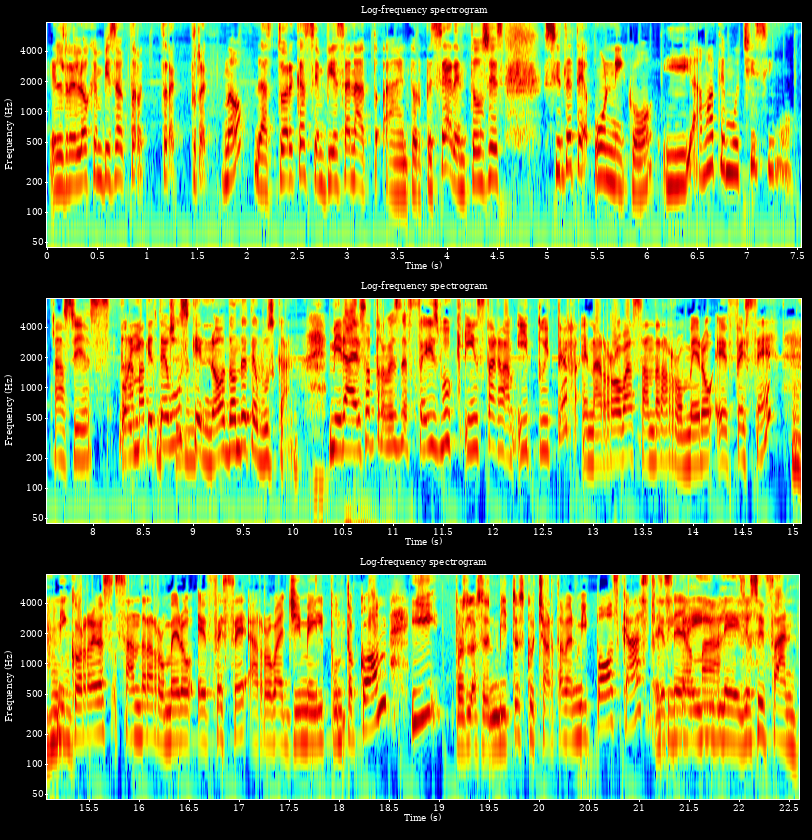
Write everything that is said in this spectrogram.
el reloj empieza a trac, trac, trac, ¿no? Las tuercas se empiezan a, a entorpecer. Entonces, siéntete único y ámate muchísimo. Así es. Y que te busquen, ¿no? ¿Dónde te buscan? Mira, es a través de Facebook, Instagram y Twitter en arroba Sandra Romero FC. Mi correo es sandraromerofc arroba gmail.com y pues los invito a escuchar también mi podcast. Es increíble, yo soy fan.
